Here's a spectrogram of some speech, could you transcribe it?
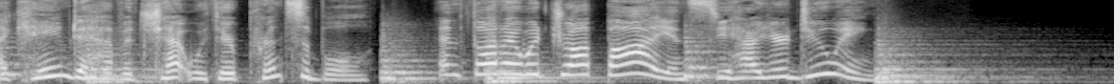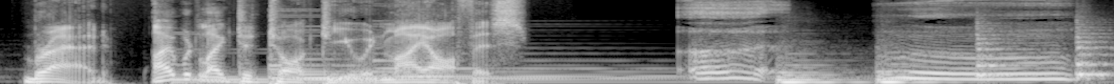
I came to have a chat with your principal and thought I would drop by and see how you're doing. Brad, I would like to talk to you in my office. Uh, mm.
